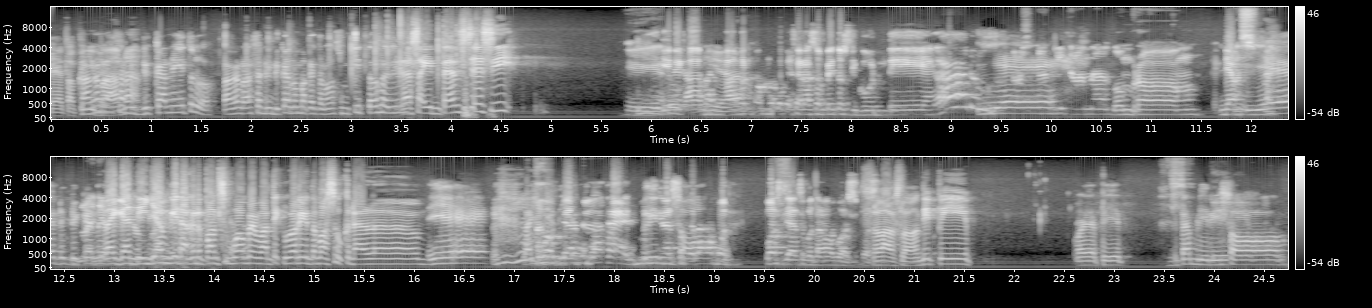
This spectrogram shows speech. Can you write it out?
Ya tapi Kangen rasa gimana? deg-degannya itu loh. Kangen rasa deg-degan lo pakai celana sempit tau gak sih? Rasa intensnya sih. Iya. Gini kangen Iya. kangen kalau mau bicara sempit terus digunting aduh Iya. Di celana gombrong. Jam Iya, deg-degan. lagi ganti jam kita ke depan semua main mati keluar kita masuk ke dalam. Iya. Lagi eh, beli nama bos jangan sebut nama bos bos Selalu selalu nanti pip. Oh ya Pip. Kita beli risol.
